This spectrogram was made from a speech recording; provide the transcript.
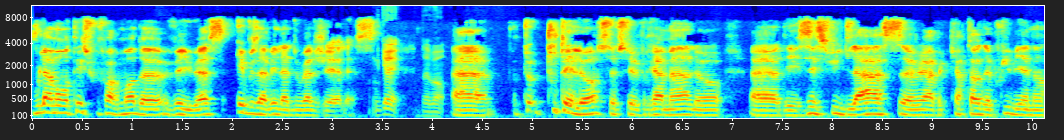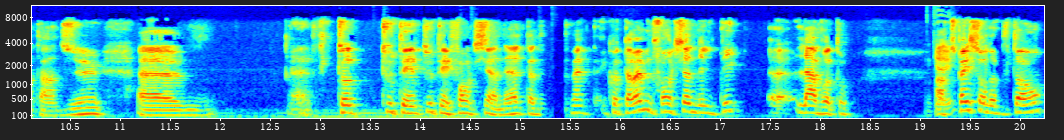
vous la montez sous format de VUS et vous avez la nouvelle GLS. OK, c'est bon. Euh, tout est là, c'est vraiment là, euh, des essuie-glaces euh, avec capteur de pluie, bien entendu. tout, tout, est, tout est fonctionnel. écoute, tu as même une fonctionnalité lave-auto. Alors, tu payes sur le bouton.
